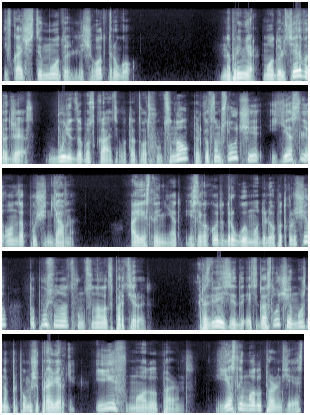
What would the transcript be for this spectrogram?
и в качестве модуля для чего-то другого. Например, модуль Server.js будет запускать вот этот вот функционал только в том случае, если он запущен явно. А если нет, если какой-то другой модуль его подключил, то пусть он этот функционал экспортирует. Разделить эти два случая можно при помощи проверки if module parent. Если module parent есть,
